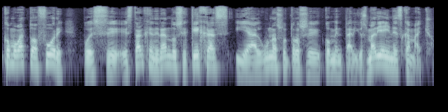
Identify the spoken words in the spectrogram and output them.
¿Cómo va tu afore? Pues eh, están generándose quejas y algunos otros eh, comentarios. María Inés Camacho.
